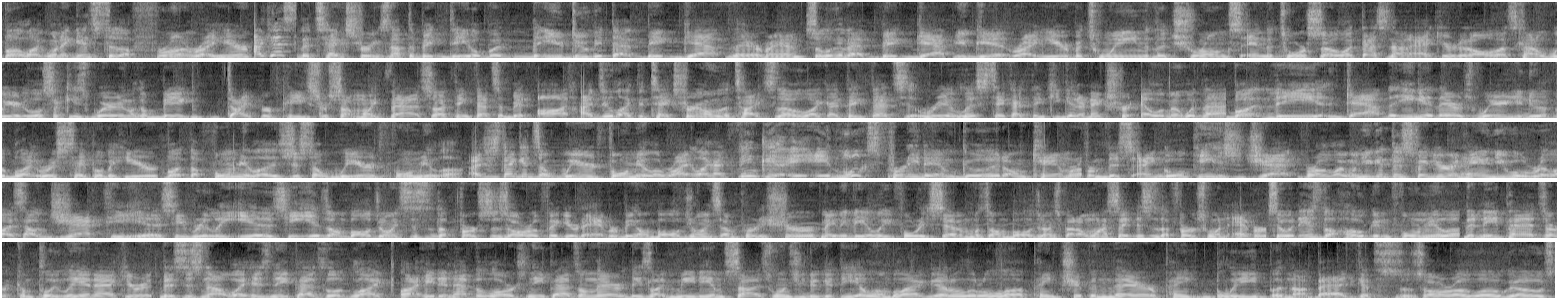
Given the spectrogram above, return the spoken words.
But like when it gets to the front right here, I guess the texturing's not the big deal, but the, you do get that big gap there, man. So look at that big gap you get right here between the trunks and the torso. Like that's not accurate at all. That's kind of weird. It looks like he's wearing like a big diaper piece or something like that. So I think that's a bit odd. I do like the texturing on the tights though. Like I think that's realistic. I think you get an extra element with that. But the gap that you get there is weird. You do have the black wrist tape over here. But the formula is just a weird formula. I just think it's a weird formula, right? Like I think it, it looks pretty damn good on camera from this angle. He's jacked, bro. Like when you get this figure in hand, you will realize how jacked he is. He really is. He is on ball joints. This is the first Cesaro figure to ever be on ball joints, I'm pretty sure. Maybe the Elite 47 was on ball joints, but I want to say this is the first one ever. So it is the Hogan formula. The knee pads are completely inaccurate. This is not what his knee pads look like. Like he didn't have the large knee pads on there. These like medium sized ones. You do get the yellow and black. You got a little uh, paint chip in there, paint bleed, but not bad. You got the Cesaro logos.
